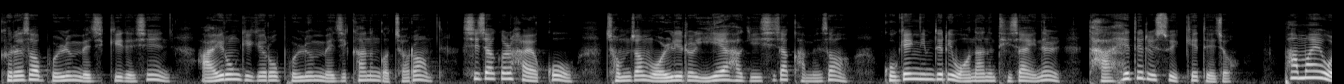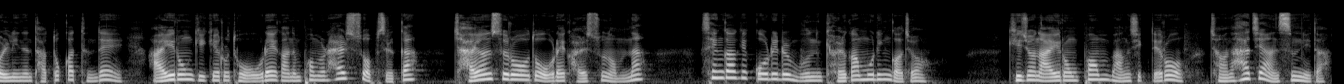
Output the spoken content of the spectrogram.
그래서 볼륨 매직기 대신 아이론 기계로 볼륨 매직하는 것처럼 시작을 하였고 점점 원리를 이해하기 시작하면서 고객님들이 원하는 디자인을 다 해드릴 수 있게 되죠. 파마의 원리는 다 똑같은데 아이론 기계로 더 오래가는 펌을 할 수 없을까? 자연스러워도 오래 갈 순 없나? 생각의 꼬리를 문 결과물인 거죠. 기존 아이롱 펌 방식대로 전 하지 않습니다.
